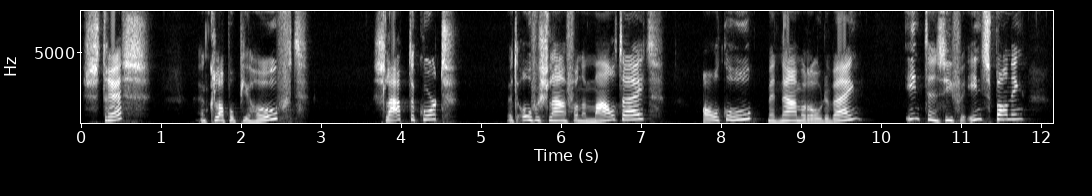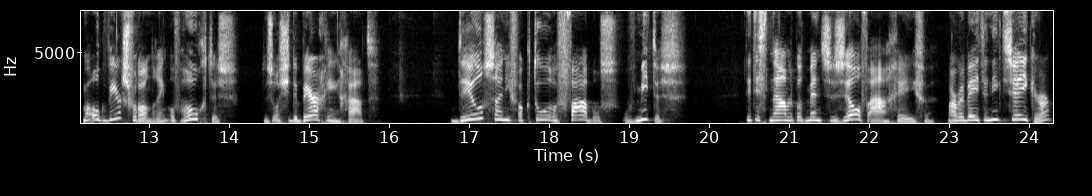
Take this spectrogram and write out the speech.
Stress, een klap op je hoofd, slaaptekort, het overslaan van een maaltijd, alcohol, met name rode wijn, intensieve inspanning, maar ook weersverandering of hoogtes. Dus als je de bergen ingaat. Deels zijn die factoren fabels of mythes. Dit is namelijk wat mensen zelf aangeven, maar we weten niet zeker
